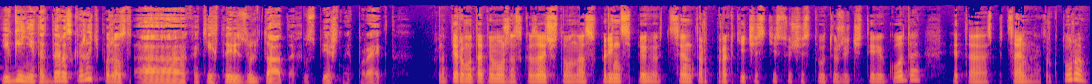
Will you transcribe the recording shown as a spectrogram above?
Евгений, тогда расскажите, пожалуйста, о каких-то результатах успешных проектах. На первом этапе можно сказать, что у нас, в принципе, центр практически существует уже 4 года. Это специальная структура,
